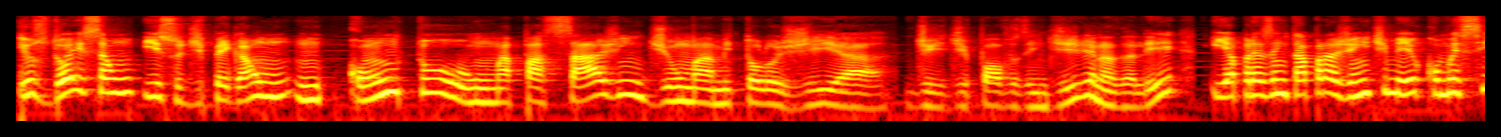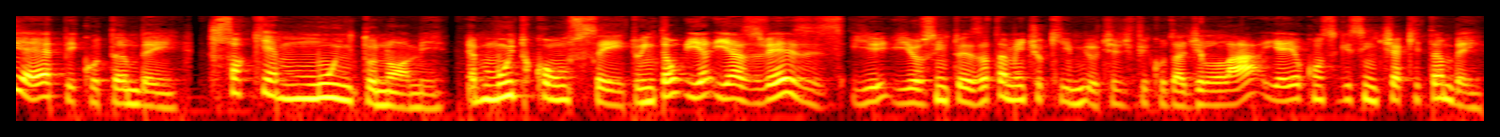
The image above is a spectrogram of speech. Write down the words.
E os dois são isso, de pegar um, um conto, uma passagem de uma mitologia de, de povos indígenas ali e apresentar pra gente meio como esse épico também. Só que é muito nome, é muito conceito. Então, e, e às vezes, e, e, eu sinto exatamente o que eu tive dificuldade lá, e aí eu consegui sentir aqui também.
